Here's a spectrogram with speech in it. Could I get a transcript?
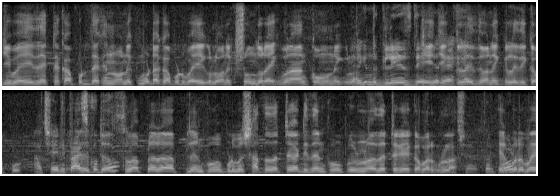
জি ভাই এই যে একটা কাপড় দেখেন অনেক মোটা কাপড় ভাই এগুলো অনেক সুন্দর একবার আনকমন এগুলো। কিন্তু গ্লেজ দেয় জি গ্লেজ অনেক গ্লেজি কাপড়। আচ্ছা এর প্রাইস কত? হচ্ছে আপনার প্লেন ফর্মে পড়বে সাত হাজার টাকা ডিজাইন ফর্মে পড়বে নয় হাজার টাকা এই কাপড়গুলো। আচ্ছা? এরপরে ভাই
